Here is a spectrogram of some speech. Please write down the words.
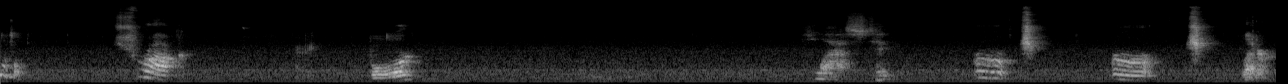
Little truck. Okay. Four. Plastic, Er, ch, er, ch, letter.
